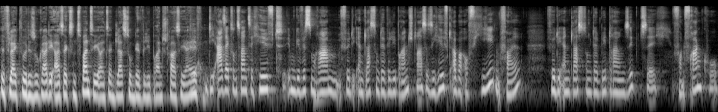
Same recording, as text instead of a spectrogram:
Vielleicht würde sogar die A26 als Entlastung der Willy-Brandt-Straße ja helfen. Die, die A26 hilft im gewissen Rahmen für die Entlastung der Willy-Brandt-Straße. Sie hilft aber auf jeden Fall für die Entlastung der B73 von Frankhof,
